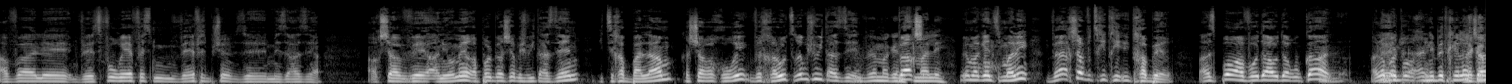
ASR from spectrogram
אבל, אה, וספורי אפס ואפס בישולים, זה מזעזע. עכשיו, אה, אני אומר, הפועל באר שבע בשביל להתאזן, היא צריכה בלם, קשר אחורי וחלוץ רק בשביל להתאזן. ומגן ועכשיו- שמאלי. ומגן שמאלי, ועכשיו היא צריכה להתחבר. אז פה העבודה עוד ארוכה, אני לא אה, בטוח. אני בתחילת שנה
